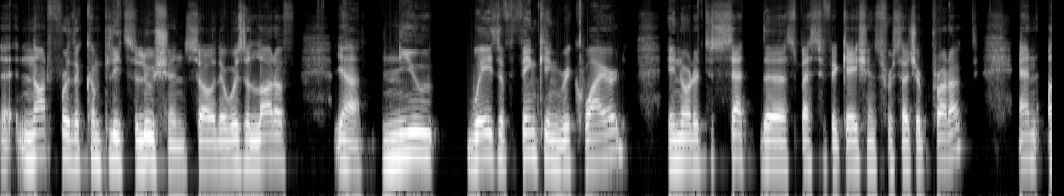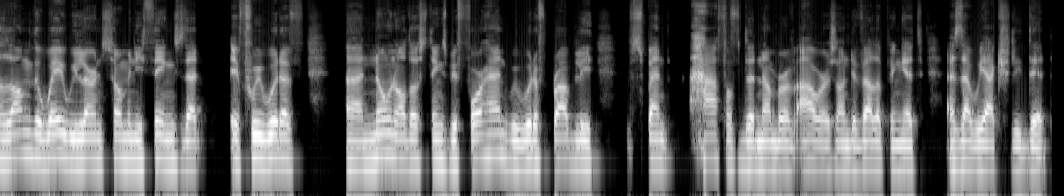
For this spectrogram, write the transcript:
uh, not for the complete solution. So there was a lot of yeah new ways of thinking required in order to set the specifications for such a product. And along the way, we learned so many things that if we would have uh, known all those things beforehand, we would have probably spent half of the number of hours on developing it as that we actually did.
